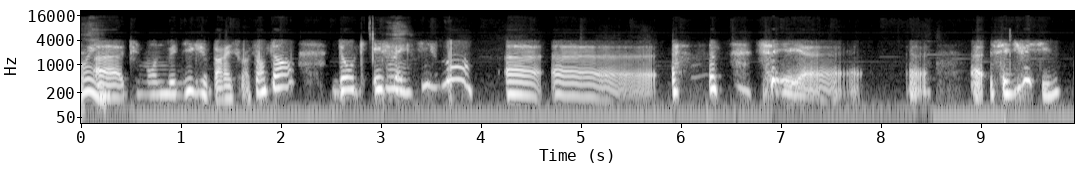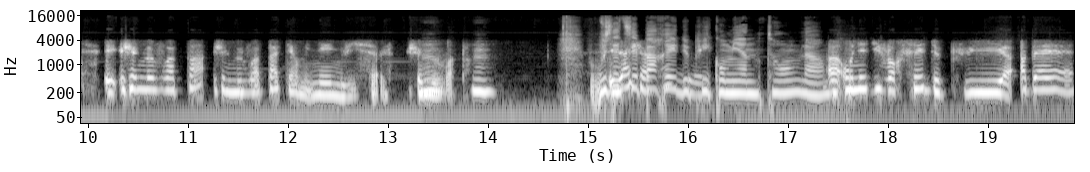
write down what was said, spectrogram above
Euh, tout le monde me dit que je parais 60 ans. Donc, effectivement, euh, euh, c'est difficile. Et je ne me vois pas, je ne me vois pas terminer une vie seule. Je ne me mm. vois pas. Mm. Vous êtes séparés depuis combien de temps là? On est divorcés depuis. Ah ben,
